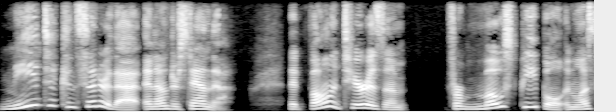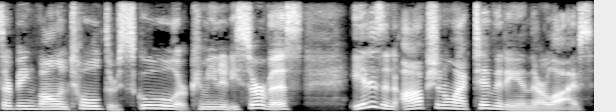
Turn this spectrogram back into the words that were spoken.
need to consider that and understand that. That volunteerism for most people, unless they're being voluntold through school or community service, it is an optional activity in their lives.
